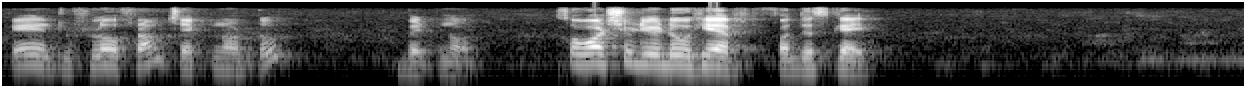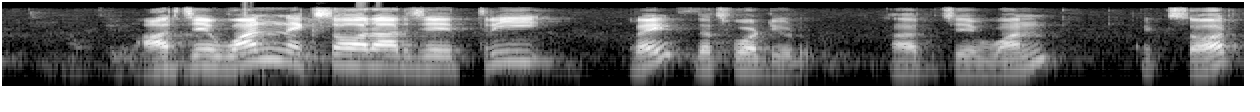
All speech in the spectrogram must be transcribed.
Okay? It will flow from check node to bit node. So what should you do here for this guy rj1 xor rj3 right? That's what you do. Rj1 xor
